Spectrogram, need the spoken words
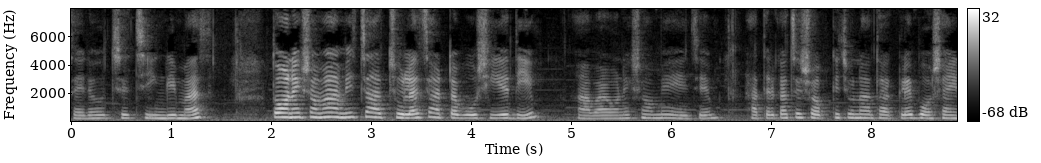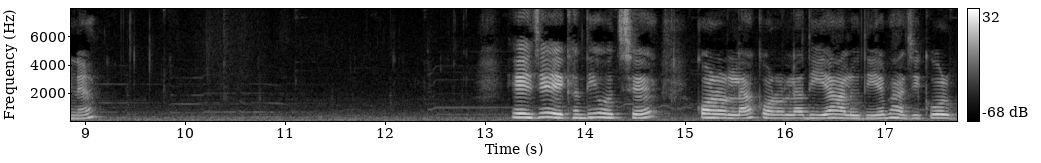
সাইডে হচ্ছে চিংড়ি মাছ। তো অনেক সময় আমি চার চুলায় চারটা বসিয়ে দিই। আবার অনেক সময় এই যে হাতের কাছে সব কিছু না থাকলে বসাই না। এই যে এখান দিয়ে হচ্ছে করলা করলা দিয়ে আলু দিয়ে ভাজি করব।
